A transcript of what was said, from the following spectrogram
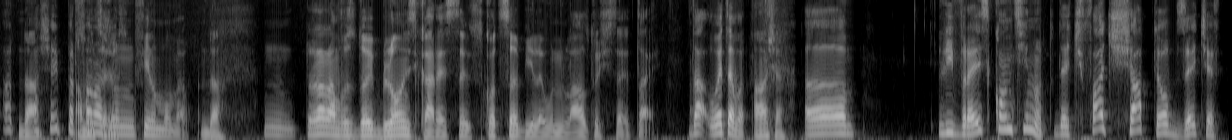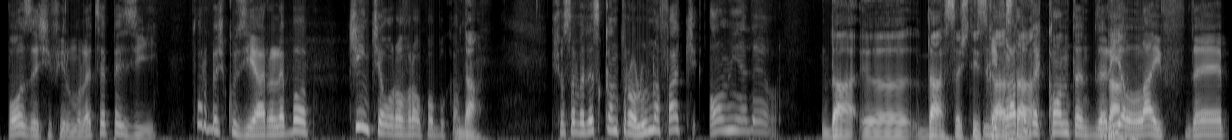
a, Da, așa e am personajul înțeles. în filmul meu. da. Mm, Rar am văzut doi blonzi care se scot săbile unul la altul și se taie. Da, whatever. Așa. Uh, livrezi conținut. Deci faci 7, 8, 10 poze și filmulețe pe zi, vorbești cu ziarele, bă, 5 euro vreau pe bucată. Da. și o să vedeți că într-o lună faci 1000 de euro. Da, uh, da, să știți că Livratul asta... de content, de Da. real life, de,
